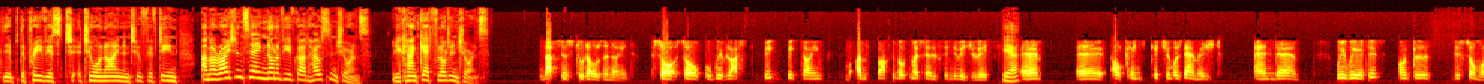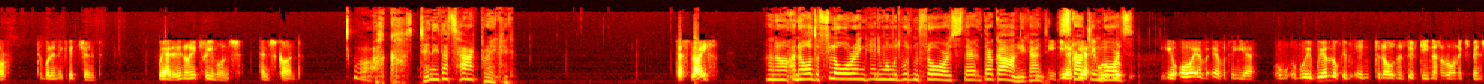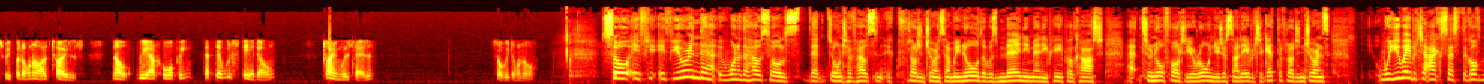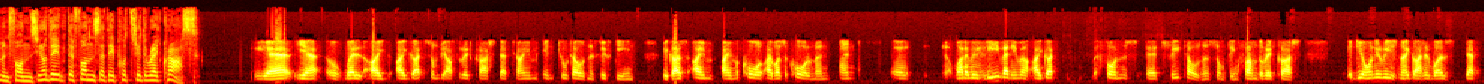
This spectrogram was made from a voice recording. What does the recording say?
the, the previous two hundred nine and two fifteen. Am I right in saying none of you've got house insurance? You can't get flood insurance. Not since 2009. So so we've lost big big time. I'm talking about myself individually. Yeah. Um, uh, our kitchen was damaged, and um, we waited until this summer to put in the kitchen. We had it in only three months, and it's gone. Oh God, Dinny, that's heartbreaking. That's life. I know, and all the flooring, anyone with wooden floors, they're they're gone. You can't Yeah, skirting we- boards. You, oh, everything, yeah. We, we are looking in 2015 at our own expense. We put on all tiles. Now, we are hoping that they will stay down. Time will tell. So we don't know. So if you, if you're in the one of the households that don't have house in, flood insurance, and we know there was many many people caught uh, through no fault of your own, you're just not able to get the flood insurance. Were you able to access the government funds? You know the the funds that they put through the Red Cross. Yeah, yeah. Oh, well, I, I got somebody off the Red Cross that time in 2015 because I'm I'm a coal I was a coalman and uh, what I believe anyway I got funds uh, three thousand something from the Red Cross. The only reason I got it was that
